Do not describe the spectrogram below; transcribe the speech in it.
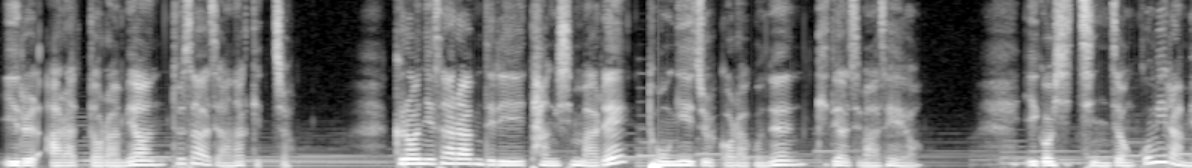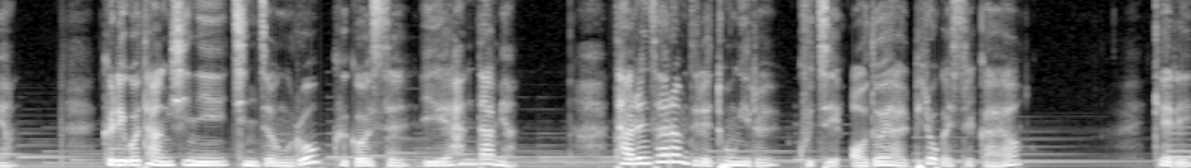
이를 알았더라면 투사하지 않았겠죠. 그러니 사람들이 당신 말에 동의해 줄 거라고는 기대하지 마세요. 이것이 진정 꿈이라면, 그리고 당신이 진정으로 그것을 이해한다면, 다른 사람들의 동의를 굳이 얻어야 할 필요가 있을까요? 게리,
